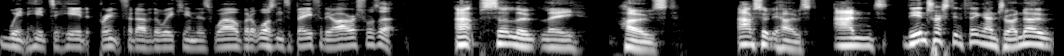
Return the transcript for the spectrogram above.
went head to head at Brentford over the weekend as well, but it wasn't to be for the Irish, was it? Absolutely hosed. Absolutely hosed. And the interesting thing, Andrew, I know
